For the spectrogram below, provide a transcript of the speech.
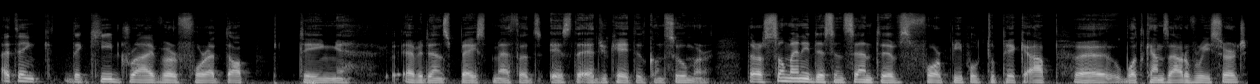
I think the key driver for adopting evidence-based methods is the educated consumer. There are so many disincentives for people to pick up uh, what comes out of research.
